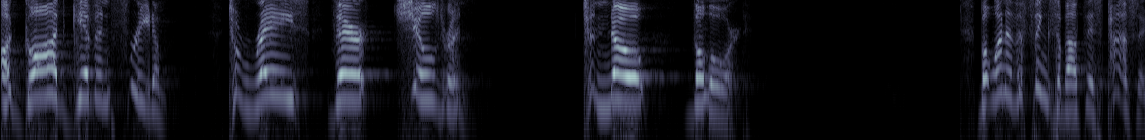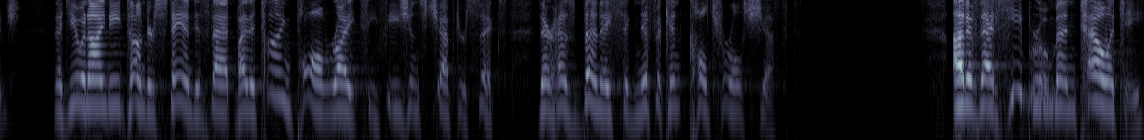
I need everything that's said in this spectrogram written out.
a God given freedom, to raise their children to know the Lord. But one of the things about this passage that you and I need to understand is that by the time Paul writes Ephesians chapter 6, there has been a significant cultural shift. Out of that Hebrew mentality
